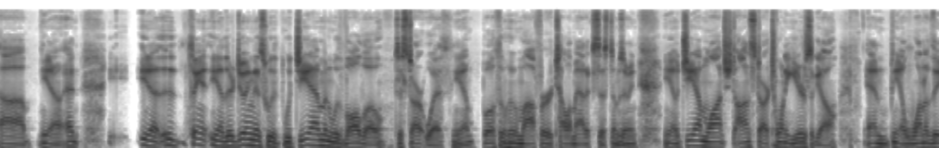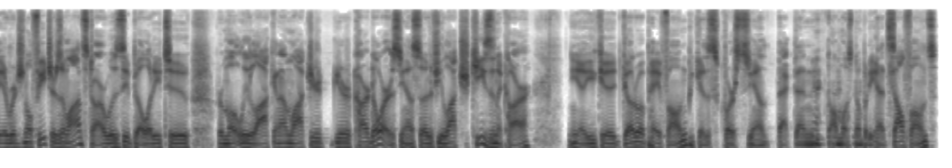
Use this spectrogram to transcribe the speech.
uh, you know, and you know, thing, you know, they're doing this with with GM and with Volvo to start with. You know, both of whom offer telematics systems. I mean, you know, GM launched OnStar 20 years ago, and you know, one of the original features of OnStar was the ability to remotely lock and unlock your your car doors. You know, so if you locked your keys in the car. You know, you could go to a payphone because, of course, you know, back then almost nobody had cell phones.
